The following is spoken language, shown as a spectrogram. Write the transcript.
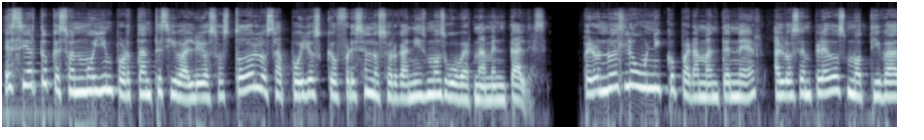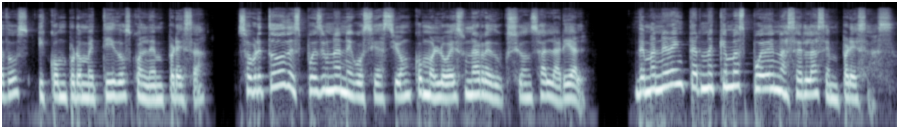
Es cierto que son muy importantes y valiosos todos los apoyos que ofrecen los organismos gubernamentales, pero no es lo único para mantener a los empleados motivados y comprometidos con la empresa, sobre todo después de una negociación como lo es una reducción salarial. De manera interna, ¿qué más pueden hacer las empresas?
